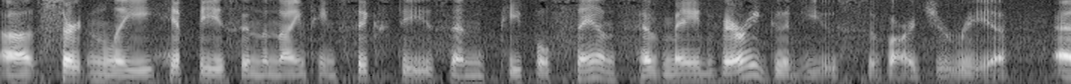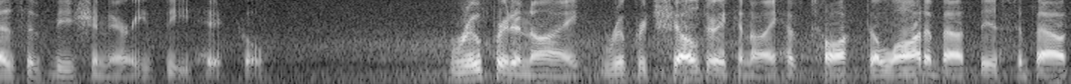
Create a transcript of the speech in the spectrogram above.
Uh, certainly, hippies in the 1960s and people since have made very good use of Argyreia as a visionary vehicle. Rupert and I, Rupert Sheldrake and I, have talked a lot about this, about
